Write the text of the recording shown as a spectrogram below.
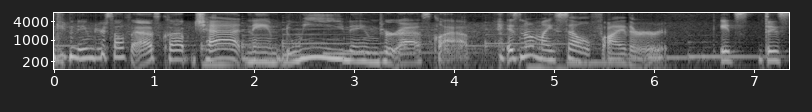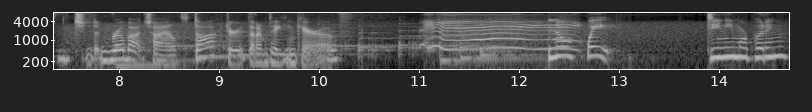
You named yourself Ass Clap? Chat named, we named her Ass Clap. It's not myself either. It's this ch robot child, Doctor, that I'm taking care of. No, wait. Do you need more pudding?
